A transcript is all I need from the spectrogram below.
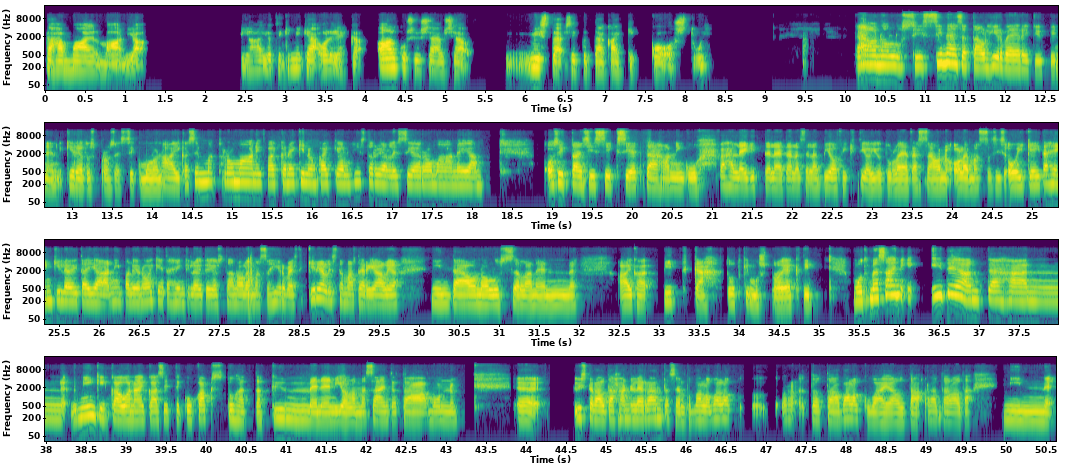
tähän maailmaan ja, ja jotenkin mikä oli ehkä alkusysäys ja mistä sitten tämä kaikki koostui? Tämä on ollut siis sinänsä tämä on ollut hirveän erityyppinen kirjoitusprosessi kuin mulla on aikaisemmat romaanit, vaikka nekin on kaikki ollut historiallisia romaaneja. Osittain siis siksi, että tämähän niin kuin, vähän leikittelee tällaisella biofiktiojutulla ja tässä on olemassa siis oikeita henkilöitä ja niin paljon oikeita henkilöitä, joista on olemassa hirveästi kirjallista materiaalia, niin tämä on ollut sellainen aika pitkä tutkimusprojekti. Mutta mä sain idean tähän niinkin kauan aikaa sitten kuin 2010, jolloin mä sain tota mun ö, ystävältä Hannele Rantaselta, valo, valo, tota, valokuvaajalta Rantalalta, niin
